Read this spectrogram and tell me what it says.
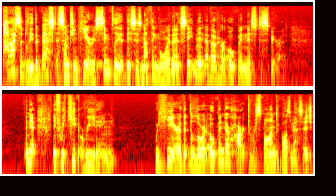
possibly the best assumption here is simply that this is nothing more than a statement about her openness to Spirit. And yet, if we keep reading, we hear that the Lord opened her heart to respond to Paul's message.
